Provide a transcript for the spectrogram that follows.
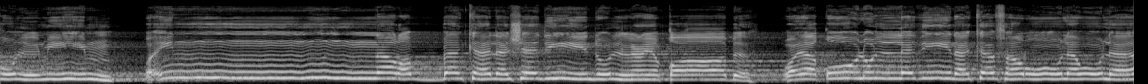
ظلمهم وإن ربك لشديد العقاب ويقول الذين كفروا لولا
